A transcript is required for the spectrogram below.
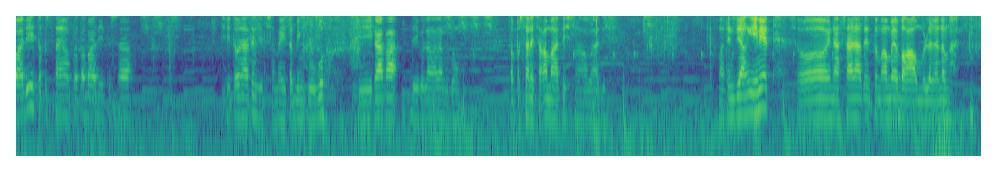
Kabady, tapos tayo magpataba dito sa sitaw natin dito sa may tabing kubo. Si Kaka, di ko lang alam kung tapos na rin sa kamatis mga kabady. Matindi ang init. So, inaasahan natin ito mamaya baka umulan na naman.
